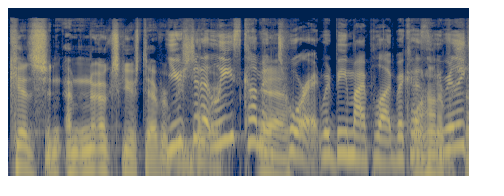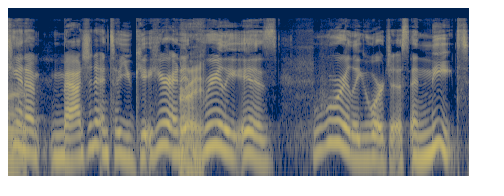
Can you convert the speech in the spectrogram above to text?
kids should have no excuse to ever be You should at least come Yeah. and tour it. Would be my plug because you really can't imagine it until you get here, and Right. it really is really gorgeous and neat,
